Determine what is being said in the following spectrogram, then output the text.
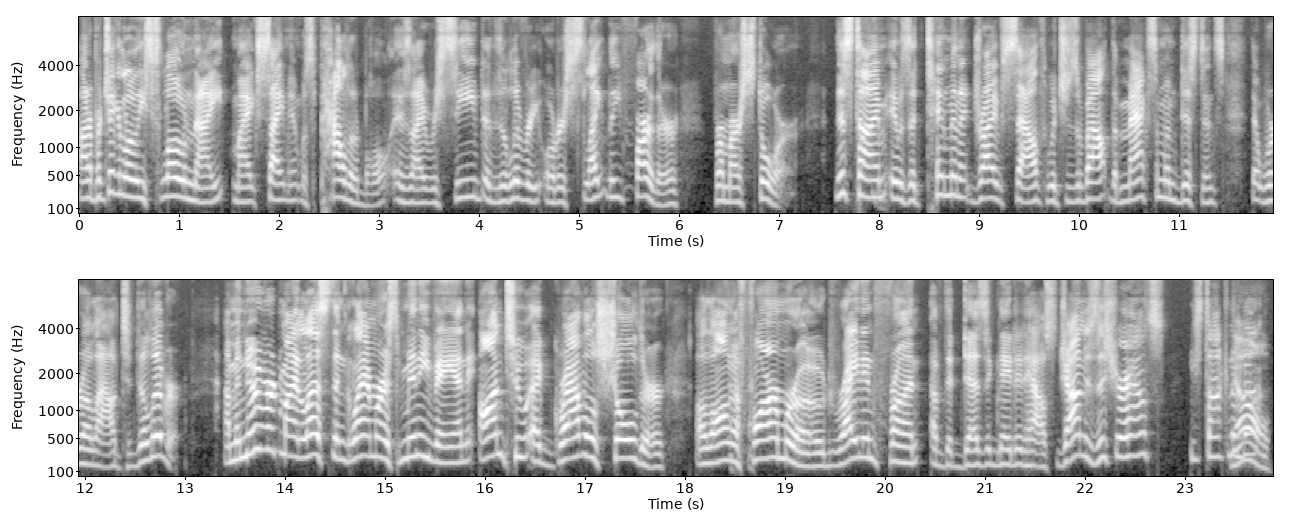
On a particularly slow night, my excitement was palatable as I received a delivery order slightly farther from our store. This time, it was a 10 minute drive south, which is about the maximum distance that we're allowed to deliver. I maneuvered my less than glamorous minivan onto a gravel shoulder along a farm road right in front of the designated house. John, is this your house he's talking about? No,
